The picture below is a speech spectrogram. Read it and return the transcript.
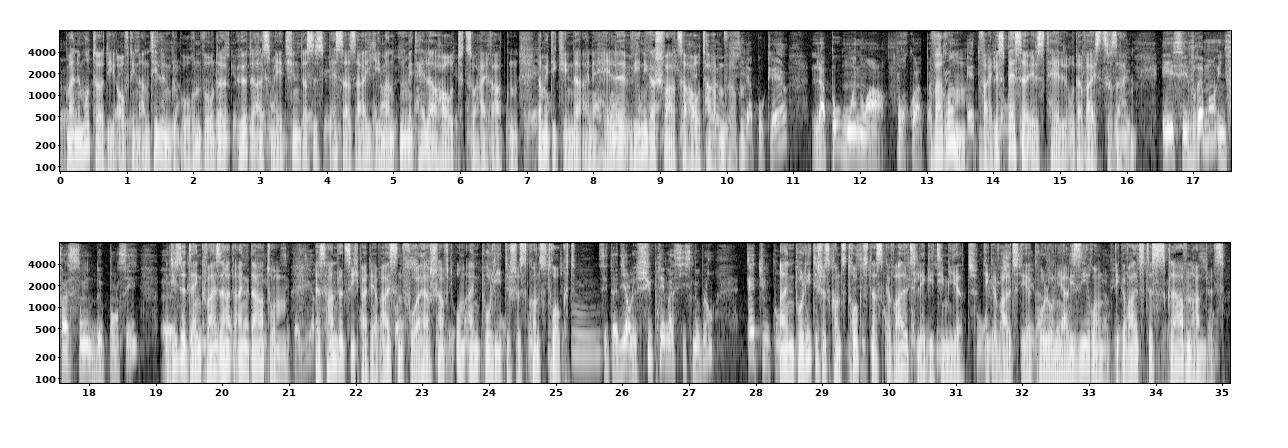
Meine Mutter, die auf den Antillen geboren wurde, hörte als Mädchen, dass es besser sei, jemanden mit heller Haut zu heiraten, damit die Kinder eine helle, weniger schwarze Haut haben würden. Warum? Weil es besser ist, hell oder weiß zu sein. Diese Denkweise hat ein Datum. Es handelt sich bei der weißen Vorherrschaft um ein politisches Konstrukt. Ein politisches Konstrukt, das Gewalt legitimiert, die Gewalt der Kolonialisierung, die Gewalt des Sklavenhandels.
